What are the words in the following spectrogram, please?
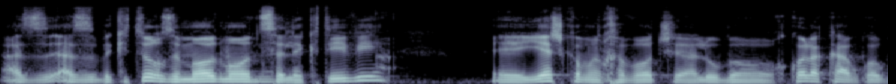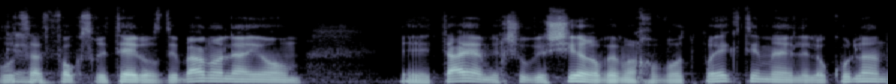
אז, אז בקיצור, זה מאוד מאוד סלקטיבי. יש כמובן חברות שעלו באורך כל הקו, כל קבוצת פוקס כן. ריטיילורס, דיברנו עליה היום. טאיה, מחשוב ישיר, הרבה מהחברות פרויקטים האלה, לא כולן.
